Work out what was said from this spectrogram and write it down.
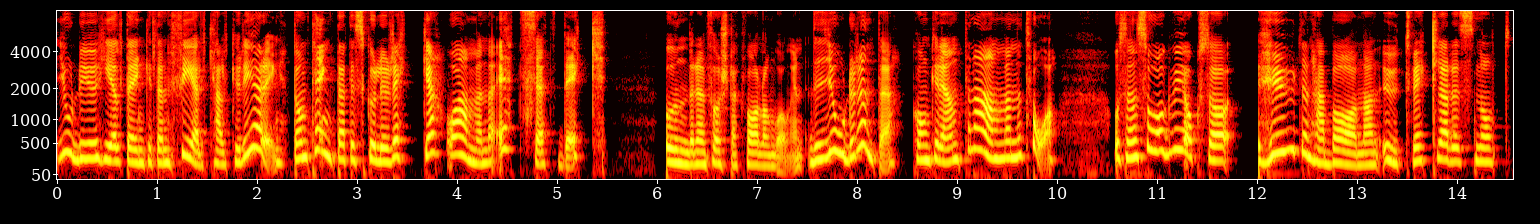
gjorde ju helt enkelt en felkalkylering. De tänkte att det skulle räcka att använda ett set däck under den första kvalomgången. Det gjorde det inte. Konkurrenterna använde två. Och sen såg vi också hur den här banan utvecklades något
